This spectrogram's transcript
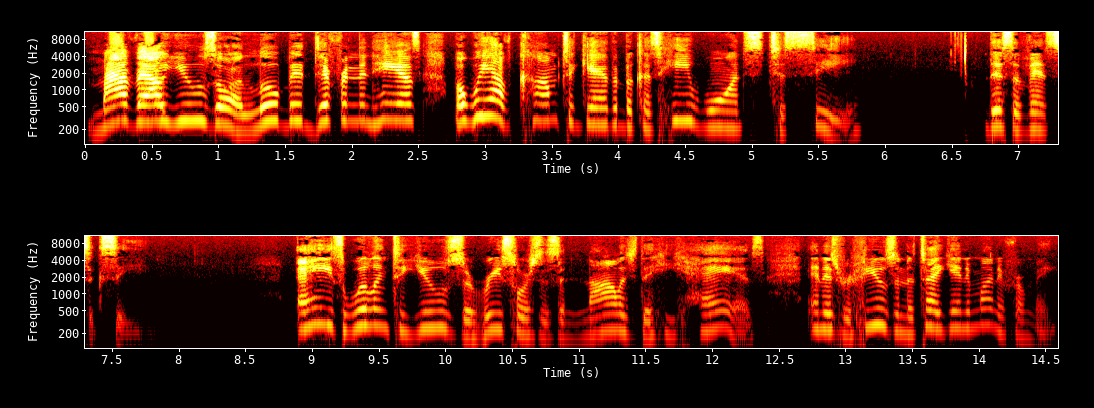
My values are a little bit different than his. But we have come together because he wants to see this event succeed. And he's willing to use the resources and knowledge that he has and is refusing to take any money from me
